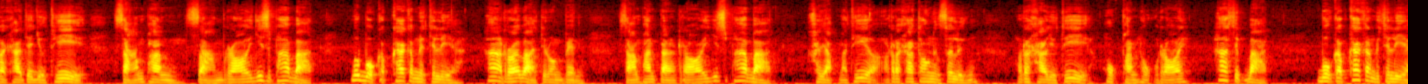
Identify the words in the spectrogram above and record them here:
ราคาจะอยู่ที่ 3,325 บาท เมื่อบวกกับค่ากำเนิดเฉลี่ย 500 บาทจะรวมเป็น 3,825 บาท ขยับมาที่ราคาทอง1สลึง ราคาอยู่ที่ 50 บาท บวกกับค่ากำเนิดเฉลี่ย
